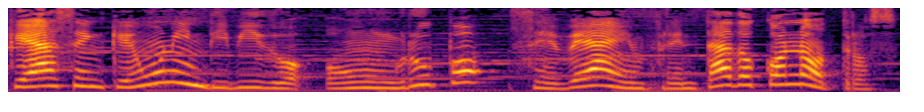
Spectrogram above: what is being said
que hacen que un individuo o un grupo se vea enfrentado con otros.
